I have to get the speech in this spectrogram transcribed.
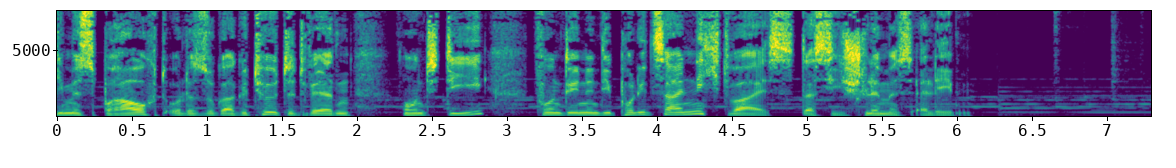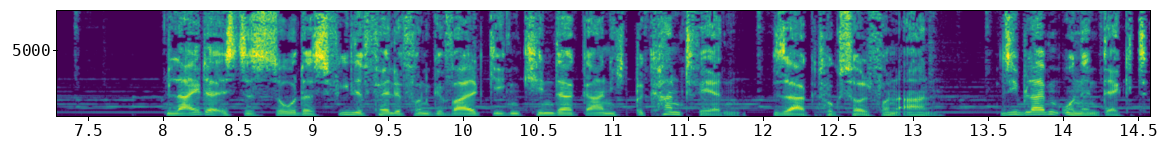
die missbraucht oder sogar getötet werden und die, von denen die Polizei nicht weiß, dass sie Schlimmes erleben. Leider ist es so, dass viele Fälle von Gewalt gegen Kinder gar nicht bekannt werden, sagt Huxoll von Ahn. Sie bleiben unentdeckt.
